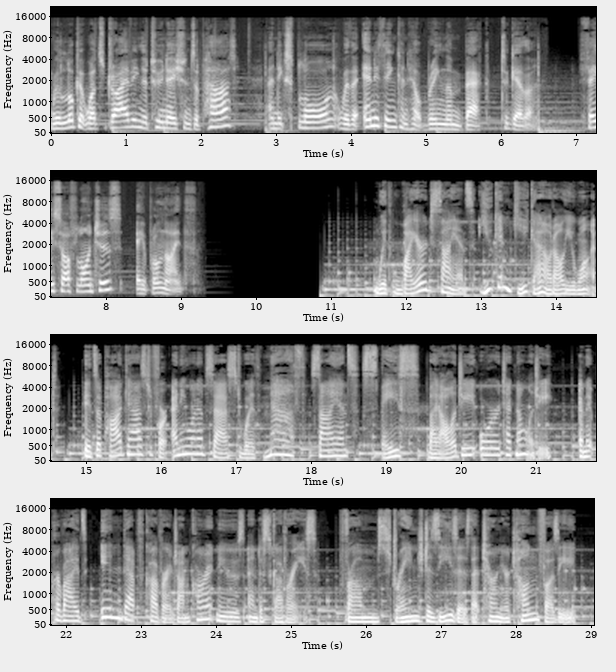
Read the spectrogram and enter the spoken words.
We'll look at what's driving the two nations apart and explore whether anything can help bring them back together. Face Off launches April 9th. With Wired Science, you can geek out all you want. It's a podcast for anyone obsessed with math, science, space, biology, or technology. And it provides in depth coverage on current news and discoveries. From strange diseases that turn your tongue fuzzy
